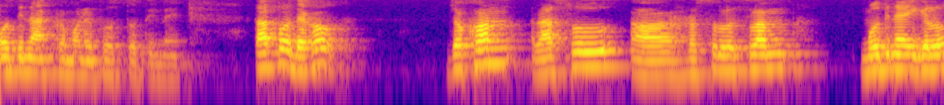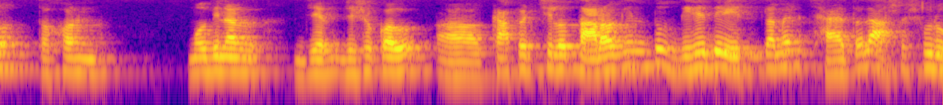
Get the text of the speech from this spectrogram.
মদিনা আক্রমণের প্রস্তুতি নেয়। তারপর দেখো, যখন রাসুল রসুল্লাহ ইসলাম মদিনায় গেল, তখন মদিনার যে যে সকল কাফের ছিল, তারাও কিন্তু ধীরে ধীরে ইসলামের ছায়াতলে আসা শুরু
